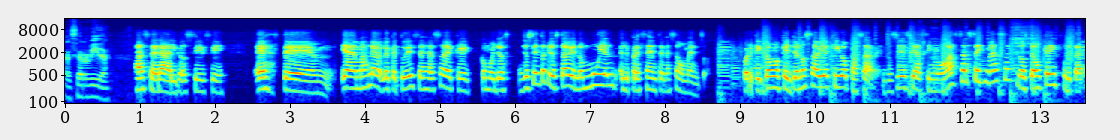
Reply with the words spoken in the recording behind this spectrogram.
hacer vida. Hacer algo, sí, sí. Este, y además lo, lo, que tú dices, eso de que como yo, yo siento que yo estaba viendo muy el, el, presente en ese momento, porque como que yo no sabía qué iba a pasar. Entonces yo decía, si me voy a estar seis meses, los tengo que disfrutar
